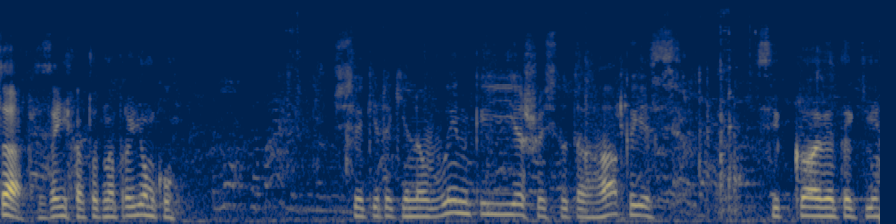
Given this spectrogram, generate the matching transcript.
Так, заїхав тут на прийомку. Всякі такі новинки є, щось тут гакає. Цікаві такі.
